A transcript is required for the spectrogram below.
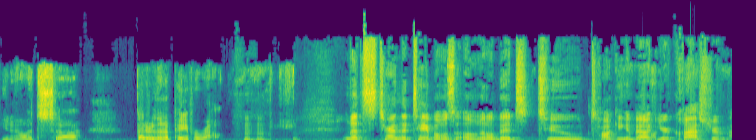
You know, it's uh, better than a paper route. Let's turn the tables a little bit to talking about your classroom.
